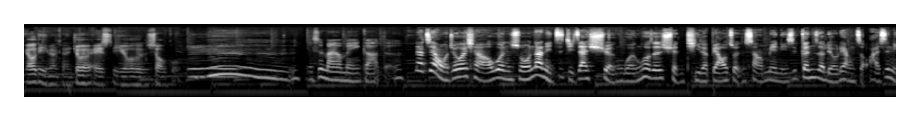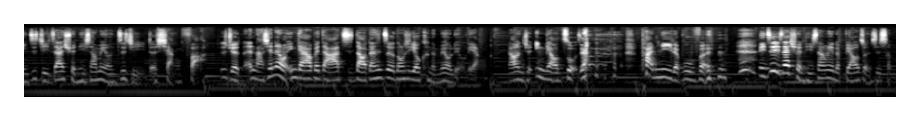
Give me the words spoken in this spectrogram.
标题里面，可能就有 SEO 的效果。嗯，也是蛮有美感的。那这样我就会想要问说，那你自己在选文或者是选题的标准上面，你是跟着流量走，还是你自己在选题上面有自己的想法？就觉得哎，哪些内容应该要被大家知道，但是这个东西有可能没有流量，然后你就硬要做这样 叛逆的部分。你自己在选题上面的标准是什么？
